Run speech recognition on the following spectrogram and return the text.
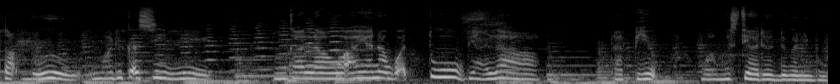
Tak apa. Rumah dia kat sini. Hmm, Kalau ayah nak buat tu, biarlah. Tapi Mak mesti ada dengan ibu.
